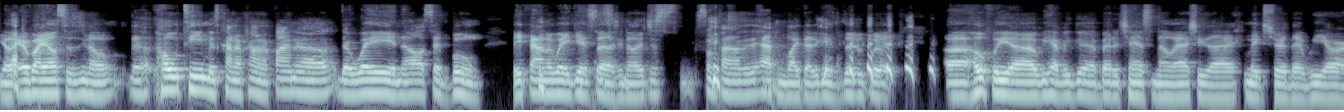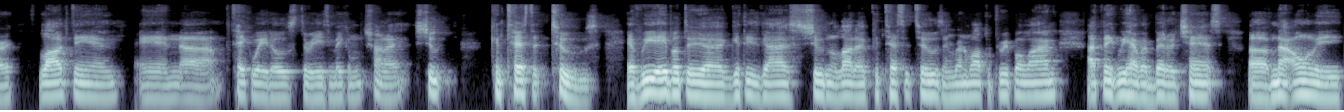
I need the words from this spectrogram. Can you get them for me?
you know, everybody else is, you know, the whole team is kind of trying to find uh, their way, and then all said, boom, they found a way against us. You know, it just sometimes it happens like that against Duke, but uh, hopefully uh, we have a good, a better chance to know actually uh, make sure that we are locked in and uh, take away those threes and make them trying to shoot contested twos if we able to uh, get these guys shooting a lot of contested twos and run them off the three point line, I think we have a better chance of not only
